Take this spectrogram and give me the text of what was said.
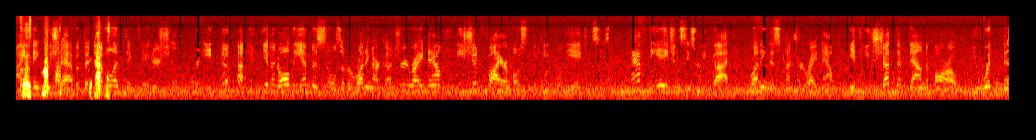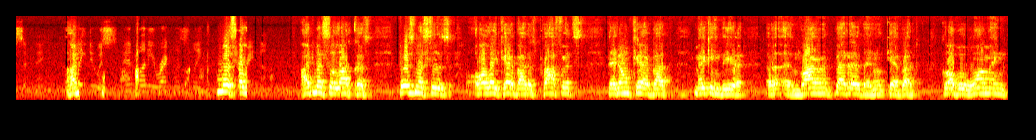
I think we should have a benevolent dictatorship, Morty. Given all the imbeciles that are running our country right now, he should fire most of the people in the agencies. Half the agencies we've got running this country right now, if you shut them down tomorrow, you wouldn't miss a thing. All I'm- they do is spend money recklessly, Miss a-. I'd miss a lot because businesses, all they care about is profits. They don't care about making the uh, uh, environment better. They don't care about global warming.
